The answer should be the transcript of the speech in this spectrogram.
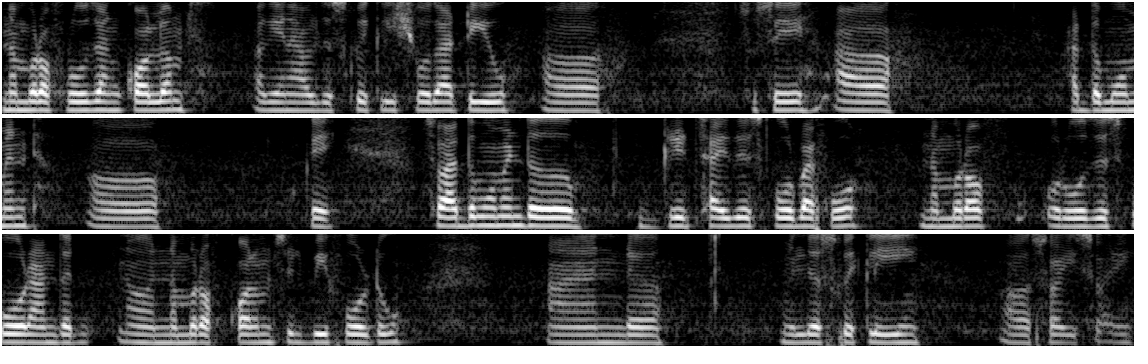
number of rows and columns. Again I'll just quickly show that to you. Uh, so say uh, at the moment uh, okay. So at the moment the grid size is 4 by 4 number of rows is 4 and the uh, number of columns will be 4 too. And uh, we'll just quickly uh, sorry sorry.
